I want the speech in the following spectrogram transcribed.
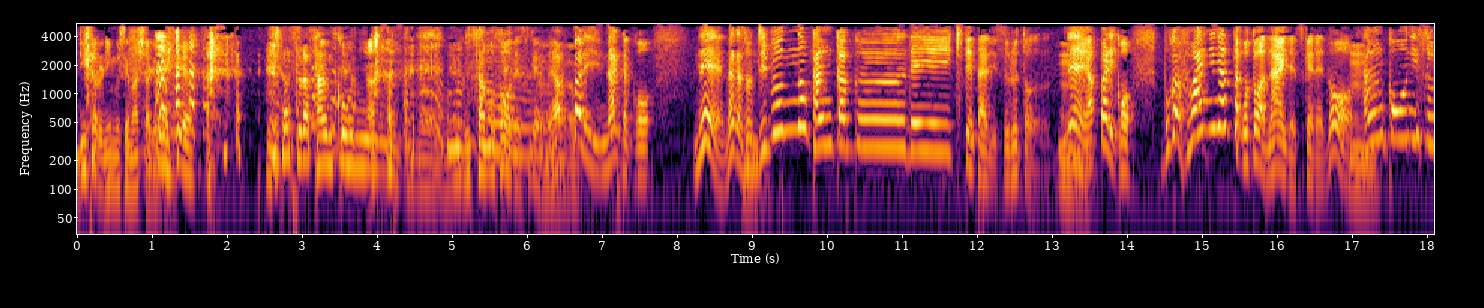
リアルに見せましたけど。ひたすら参考に、なんかもう、江口さんもそうですけど、やっぱりなんかこう、ねえ、なんかその自分の感覚で生きてたりすると、ねえ、うん。やっぱりこう、僕は不安になったことはないですけれど、うん。参考にする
